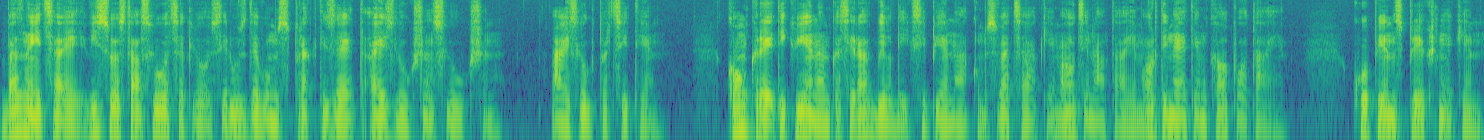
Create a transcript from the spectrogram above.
Baznīcai visos tās locekļos ir uzdevums praktizēt aizlūgšanas lūgšanu, aizlūgt par citiem Konkrēti ikvienam, kas ir atbildīgs, ir pienākums vecākiem, audzinātājiem, ordinētiem kalpotājiem, kopienas priekšniekiem.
